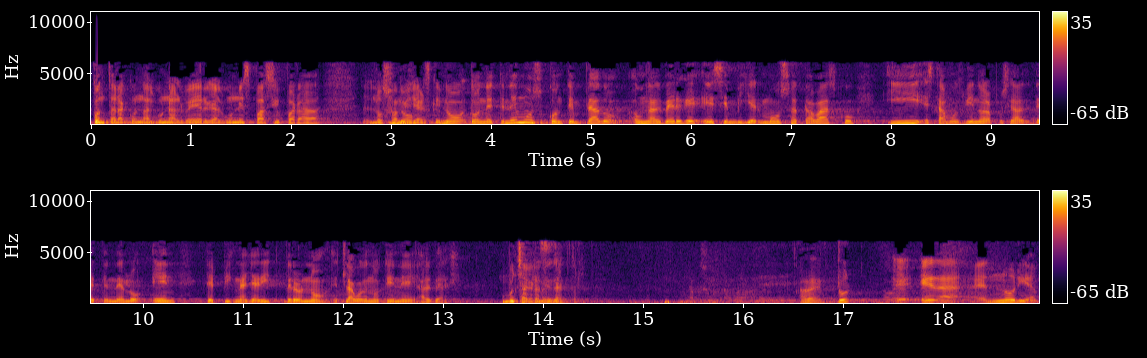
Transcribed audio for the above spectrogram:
¿Contará con algún albergue, algún espacio para los familiares que.? No, donde tenemos contemplado un albergue es en Villahermosa, Tabasco, y estamos viendo la posibilidad de tenerlo en Tepic, Nayarit, pero no, Tláhuac no tiene albergue. Muchas gracias, doctor. A ver, tú, eh, era eh, Nuria.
